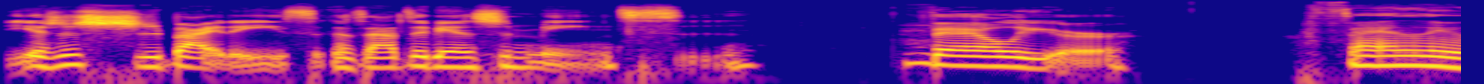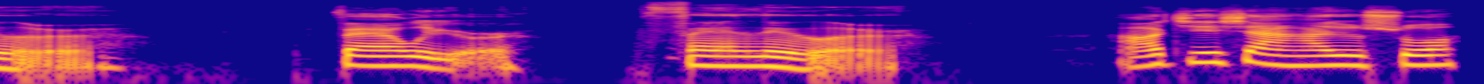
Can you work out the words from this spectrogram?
也是失败的意思。可是它这边是名词，failure，failure，failure，failure。然后接下来他就说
